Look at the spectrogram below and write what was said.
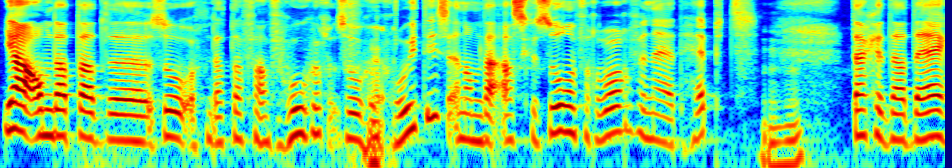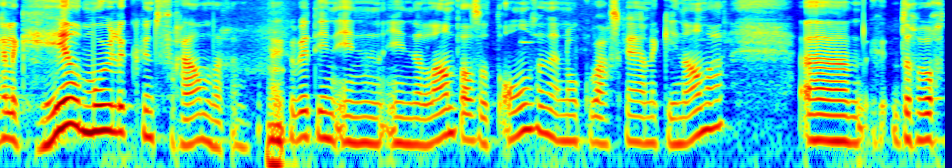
Ja, omdat dat, eh, zo, omdat dat van vroeger zo gegroeid is en omdat als je zo'n verworvenheid hebt, Mhm. dat je dat eigenlijk heel moeilijk kunt veranderen. Je weet, in, in, in een land als het onze en ook waarschijnlijk in andere, ehm, er, wordt,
